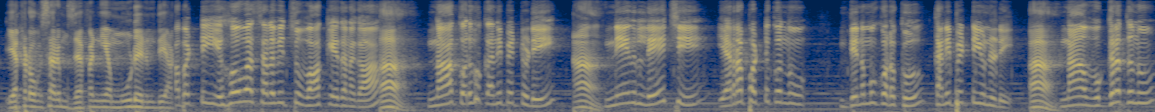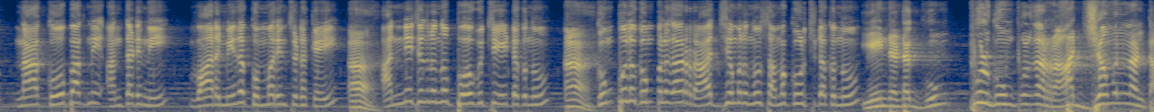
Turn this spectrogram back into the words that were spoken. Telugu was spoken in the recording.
ఎక్కడ ఒకసారి జఫన్యా మూడు ఎనిమిది కాబట్టి యెహోవ సెలవిచ్చు వాకేదనగా ఆ, నా కొరకు కనిపెట్టుడి నేను లేచి ఎర్ర పట్టుకొను దినము కొరకు కనిపెట్టి ఉండుడి. ఆ, నా ఉగ్రతను నా కోపాగ్ని అంతటిని వారి మీద కుమ్మరించుటకై ఆ, అన్యజనులను పోగు చేయుటకును. గుంపులు గుంపులుగా రాజ్యములను సమకూర్చుటకును. ఏంటంటే గుంపులు గుంపులుగా రాజ్యములంట.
